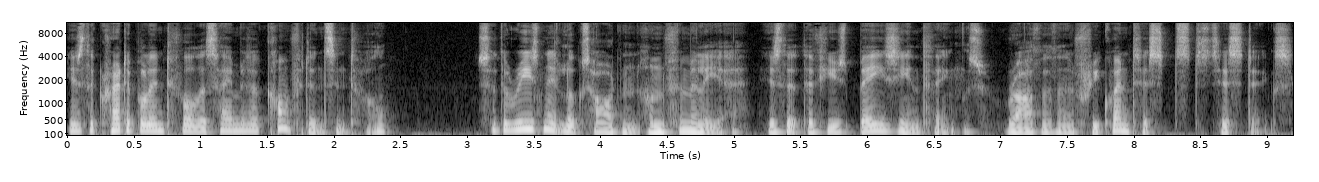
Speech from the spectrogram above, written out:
Is the credible interval the same as a confidence interval? So the reason it looks odd and unfamiliar is that they've used Bayesian things rather than frequentist statistics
